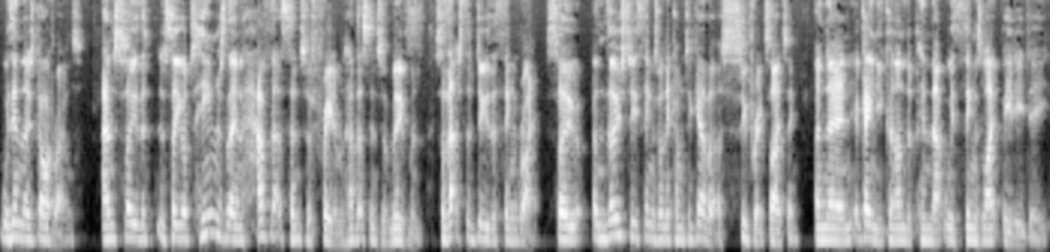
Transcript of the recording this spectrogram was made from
within those guardrails. And so the so your teams then have that sense of freedom and have that sense of movement. So that's the do the thing right. So and those two things when they come together are super exciting. And then again you can underpin that with things like BDD.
